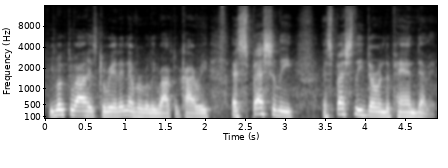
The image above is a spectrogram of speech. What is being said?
If you look throughout his career, they never really rocked with Kyrie, especially especially during the pandemic.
